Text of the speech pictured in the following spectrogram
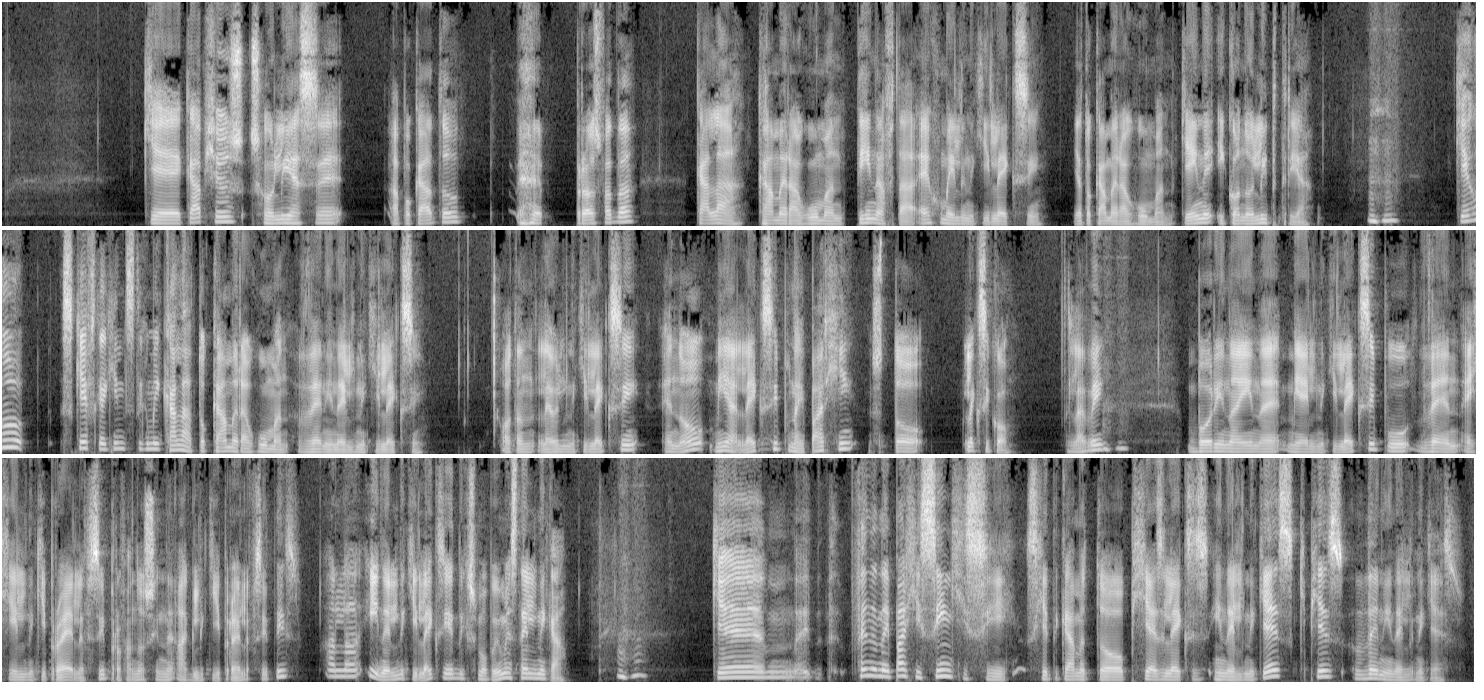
Και κάποιος σχολίασε από κάτω πρόσφατα καλά, camera woman, τι είναι αυτά, έχουμε ελληνική λέξη για το camera woman και είναι εικονολήπτρια. Μμμ. Και εγώ σκέφτηκα εκείνη τη στιγμή, καλά, το camera woman δεν είναι ελληνική λέξη. Όταν λέω ελληνική λέξη, εννοώ μία λέξη που να υπάρχει στο λεξικό. Δηλαδή, μπορεί να είναι μία ελληνική λέξη που δεν έχει ελληνική προέλευση, προφανώς είναι αγγλική η προέλευσή της, αλλά είναι ελληνική λέξη γιατί τη χρησιμοποιούμε στα ελληνικά. Και μ, ε, φαίνεται να υπάρχει σύγχυση σχετικά με το ποιες λέξεις είναι ελληνικές και ποιες δεν είναι ελληνικές.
